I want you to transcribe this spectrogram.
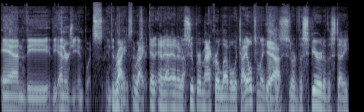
and the the energy inputs into the right, data right, and, and, yeah, and at yeah. a super macro level, which I ultimately think yeah. is sort of the spirit of the study.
